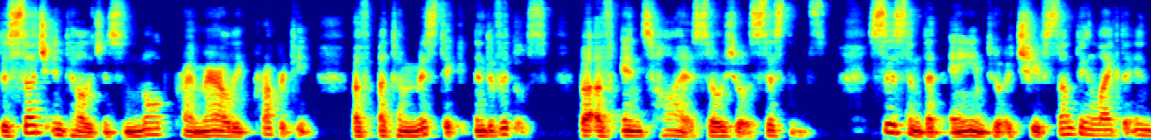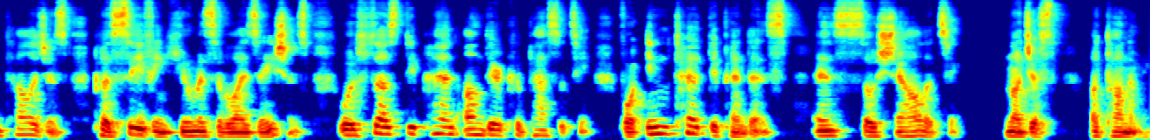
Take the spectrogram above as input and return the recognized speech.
that such intelligence is not primarily property of atomistic individuals, but of entire social systems. Systems that aim to achieve something like the intelligence perceived in human civilizations will thus depend on their capacity for interdependence and sociality, not just autonomy.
